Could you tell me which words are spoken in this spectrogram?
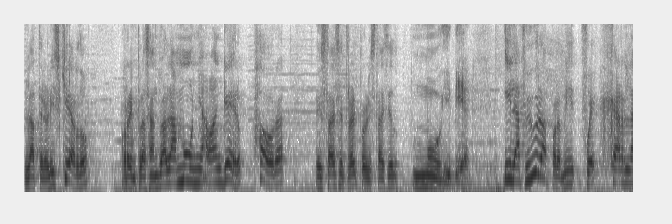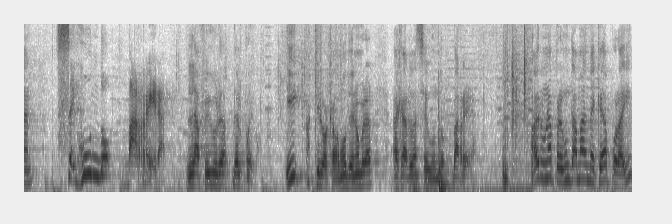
lateral izquierdo, reemplazando a la moña Vanguero. Ahora está de central, pero lo está haciendo muy bien. Y la figura para mí fue Harlan Segundo Barrera, la figura del juego. Y aquí lo acabamos de nombrar a Harlan Segundo Barrera. A ver, una pregunta más me queda por ahí.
